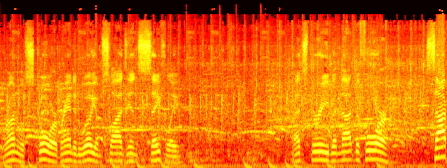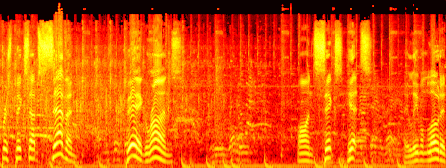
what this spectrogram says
The run will score. Brandon Williams slides in safely. That's three, but not before. Cypress picks up seven big runs on six hits. They leave them loaded.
